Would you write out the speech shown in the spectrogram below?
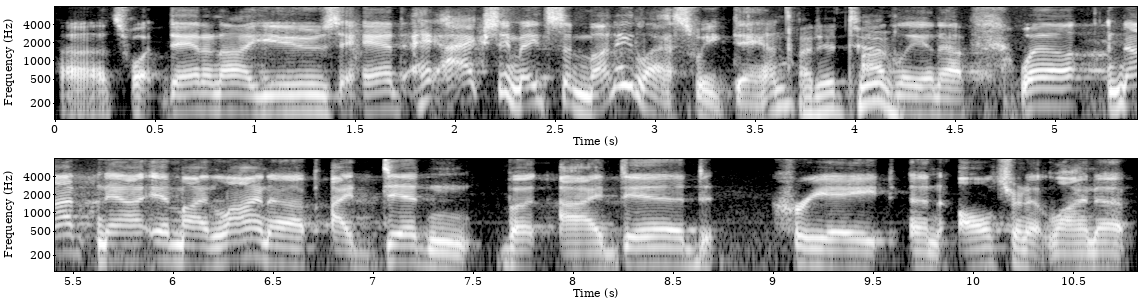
Uh, it's what Dan and I use. And hey, I actually made some money last week, Dan. I did too. Oddly enough. Well, not now in my lineup, I didn't, but I did create an alternate lineup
